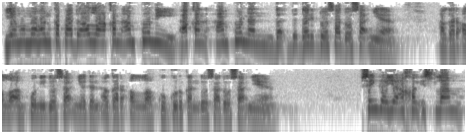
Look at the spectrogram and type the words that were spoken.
ia memohon kepada Allah akan ampuni, akan ampunan dari dosa-dosanya. Agar Allah ampuni dosanya dan agar Allah gugurkan dosa-dosanya. Sehingga ya akal Islam,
